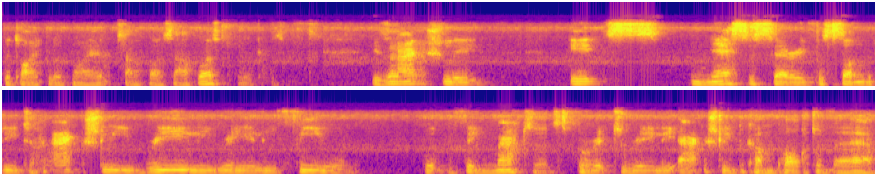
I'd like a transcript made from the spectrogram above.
the title of my South by Southwest book is actually it's necessary for somebody to actually really, really feel that the thing matters for it to really actually become part of their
